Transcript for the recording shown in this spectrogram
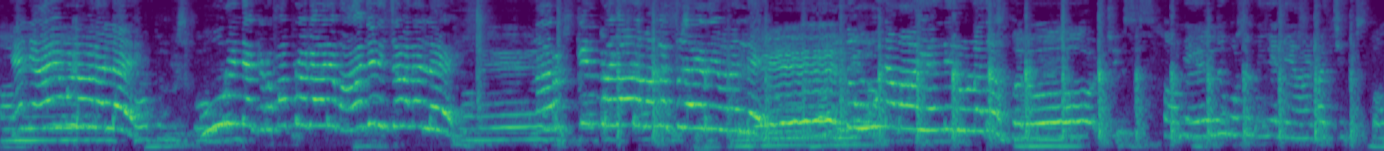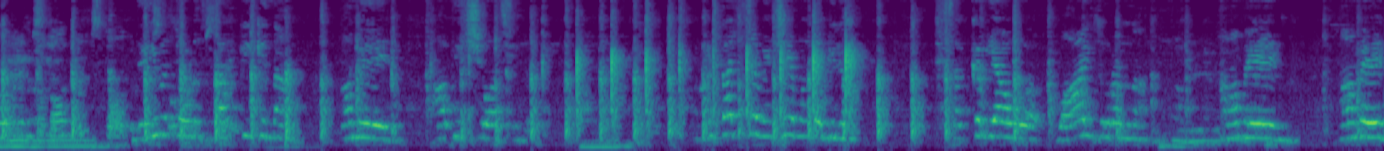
ഞാൻ ന്യായമുള്ളവനല്ലേ? ഊറിന്റെ ക്രമപ്രകാരം ആചരിച്ചവനല്ലേ? നറുക്കിൻ പ്രകാരം അകത്ത് കയറിയവനല്ലേ? എന്ത് ഊനമായി എന്നിലുള്ളത്? എന്തുകൊണ്ട് നീ എന്നെ അടച്ചു? ദൈവത്തോട് തർക്കിക്കുന്ന അമേ അവിശ്വാസികൾ. അടച്ച വിഷയമുണ്ടെങ്കിലും സക്കറിയാവ് വായി തുറന്ന് ആമേൻ ആമേൻ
